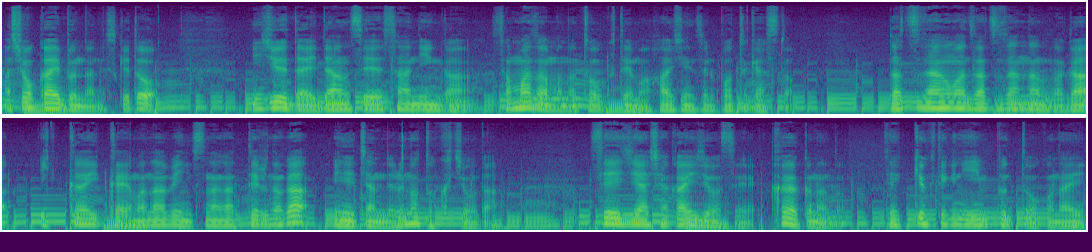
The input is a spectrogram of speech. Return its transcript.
あ紹介文なんですけど20代男性3人がさまざまなトークテーマを配信するポッドキャスト。雑談は雑談なのだが一回一回学びにつながっているのがイネチャンネルの特徴だ。政治や社会情勢科学など積極的にインプットを行い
